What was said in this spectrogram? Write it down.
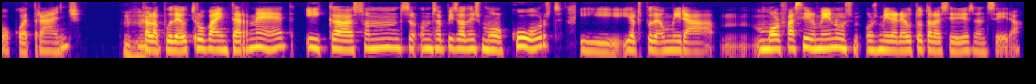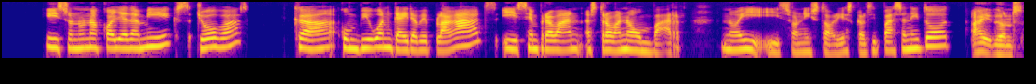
o 4 anys, Uh -huh. que la podeu trobar a internet i que són uns, uns episodis molt curts i, i els podeu mirar molt fàcilment, us, us mirareu tota la sèrie sencera. I són una colla d'amics joves que conviuen gairebé plegats i sempre van, es troben a un bar, no? I, i són històries que els hi passen i tot. Ai, doncs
